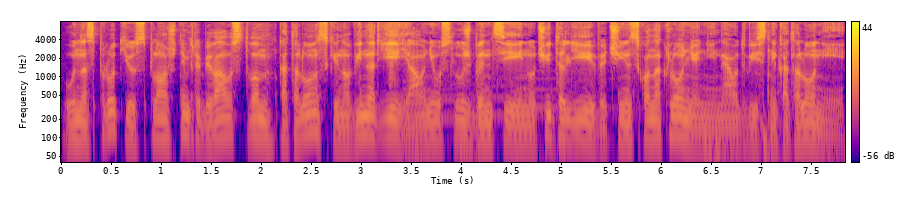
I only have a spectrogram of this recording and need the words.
v nasprotju s splošnim prebivalstvom katalonski novinarji, javni uslužbenci in učitelji večinsko naklonjeni neodvisni Kataloniji.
